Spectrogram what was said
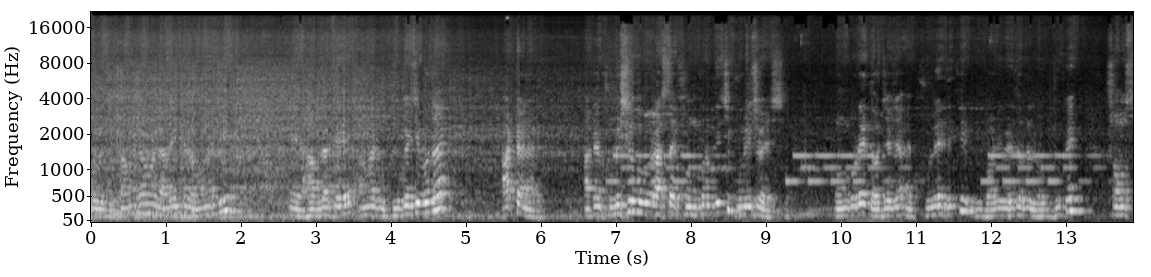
বলেছে। তো আমরা আমার গাড়িতে রওনা দিই হাবড়াতে আমরা ঢুকেছি বোধ হয় আটটা নাগাদ। আটটা পুলিশেও রাস্তায় ফোন করে দিয়েছি, পুলিশও এসছে। ফোন করে দরজা খুলে দেখি বাড়ির ভেতরে লোক ঢুকে সমস্ত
